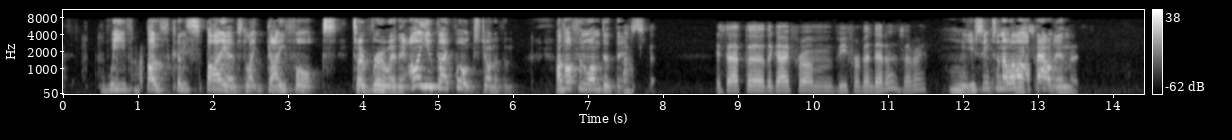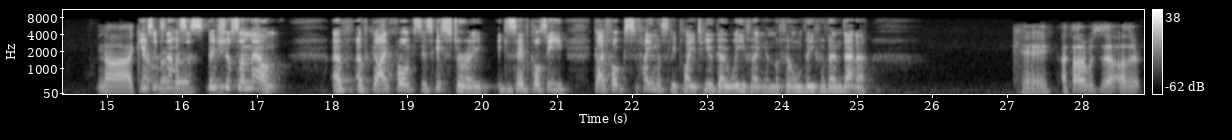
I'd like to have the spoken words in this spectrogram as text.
we've both conspired like Guy Fawkes to ruin it. Are you Guy Fawkes, Jonathan? I've often wondered this. Is that the the guy from V for Vendetta? Is that right? Hmm, You seem to know a lot about up. him. Nah, I can't You seem to know a suspicious amount of, of Guy Fawkes' history. You can say, of course, he Guy Fawkes famously played Hugo Weaving in the film V for Vendetta. Okay, I thought it was the other.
